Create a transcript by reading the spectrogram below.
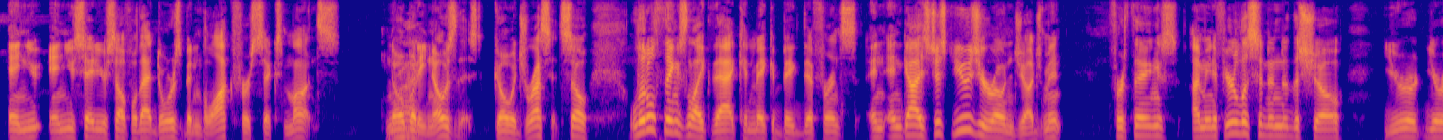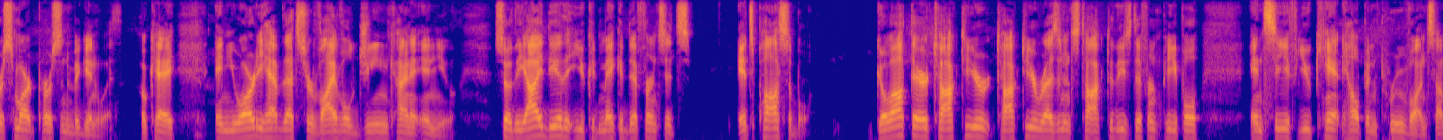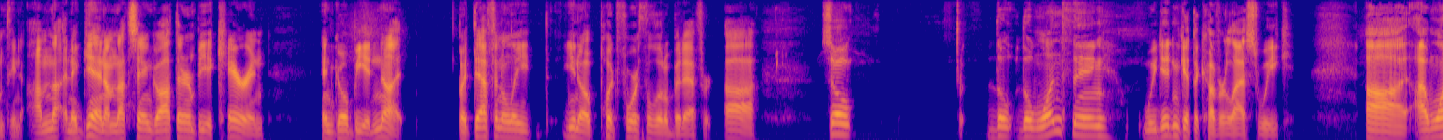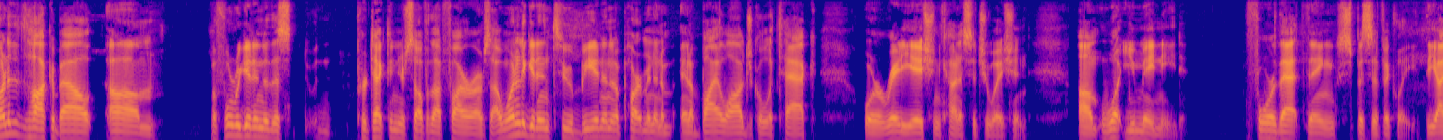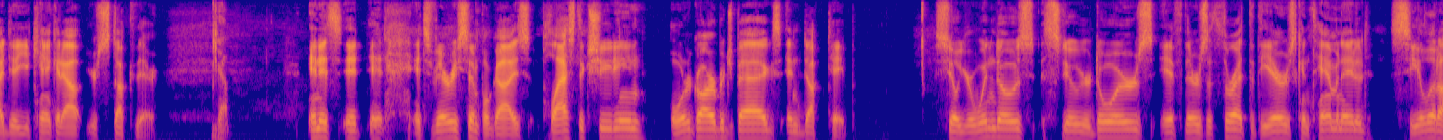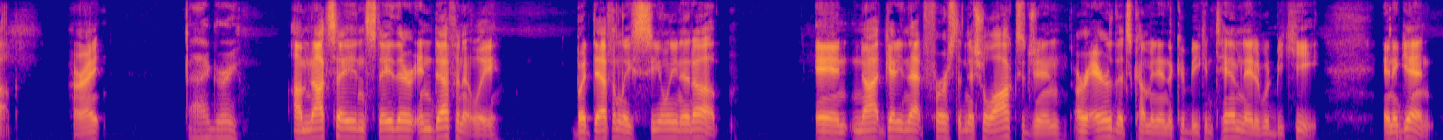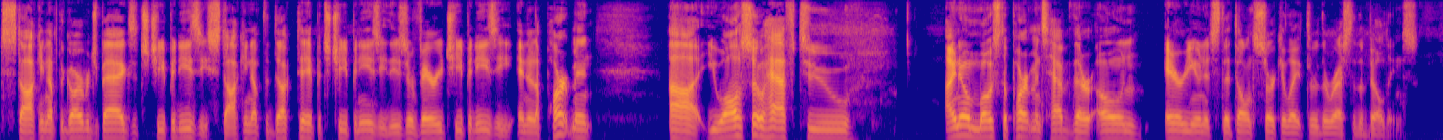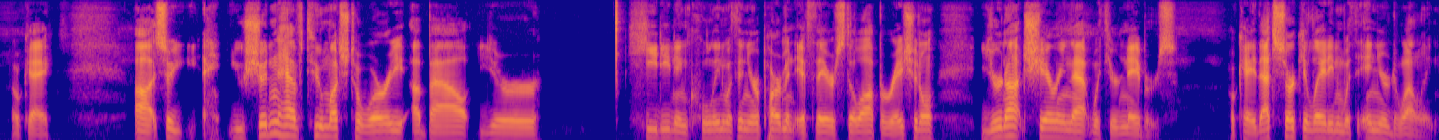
and you and you say to yourself well that door's been blocked for 6 months nobody knows this go address it. So little things like that can make a big difference and and guys just use your own judgment for things. I mean if you're listening to the show you're you're a smart person to begin with okay? And you already have that survival gene kind of in you. So the idea that you could make a difference it's it's possible. Go out there talk to your talk to your residents talk to these different people and see if you can't help improve on something. I'm not and again i'm not saying go out there and be a karen and go be a nut but definitely you know put forth a little bit of effort uh so the the one thing we didn't get to cover last week uh i wanted to talk about um before we get into this protecting yourself without firearms i wanted to get into being in an apartment in a, in a biological attack or a radiation kind of situation, um, what you may need for that thing specifically. The idea you can't get out, you're stuck there. Yep. And it's it it it's very simple, guys. Plastic sheeting or garbage bags and duct tape. Seal your windows, seal your doors. If there's a threat that the air is contaminated, seal it up. All right. I agree. I'm not saying stay there indefinitely, but definitely sealing it up and not getting that first initial oxygen or air that's coming in that could be contaminated would be key. And again, stocking up the garbage bags, it's cheap and easy. Stocking up the duct tape, it's cheap and easy. These are very cheap and easy. In an apartment, uh, you also have to. I know most apartments have their own air units that don't circulate through the rest of the buildings. Okay. Uh, so you shouldn't have too much to worry about your heating and cooling within your apartment if they are still operational. You're not sharing that with your neighbors. Okay. That's circulating within your dwelling.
